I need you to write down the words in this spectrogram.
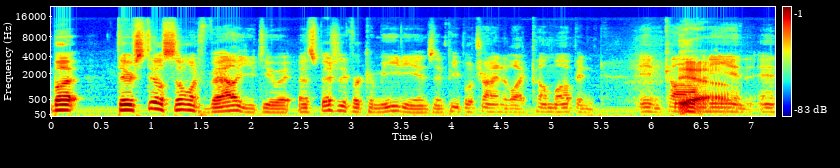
But there's still so much value to it, especially for comedians and people trying to like come up in in comedy Yeah. and and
